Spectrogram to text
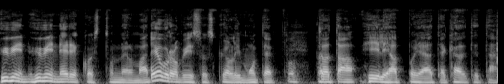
hyvin, hyvin erikoistunnelmaa. Euroviisuskin oli muuten tuota, hiilihappojäätä käytetään.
